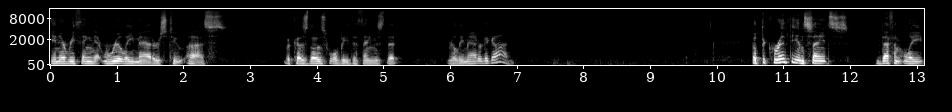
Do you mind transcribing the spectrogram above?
in everything that really matters to us because those will be the things that really matter to God. But the Corinthian saints definitely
